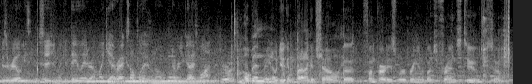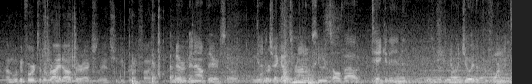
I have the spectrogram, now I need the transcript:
It was a real easy decision. Like a day later, I'm like, yeah, Rex, I'll play, you know, whenever you guys want. I'm hoping, you know, we do get put on a good show. The fun part is we're bringing a bunch of friends too, so I'm looking forward to the ride out there actually. It should be pretty fun. I've never been out there, so kind of check out Toronto, see what it's all about, take it in, and you know, enjoy the performance.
